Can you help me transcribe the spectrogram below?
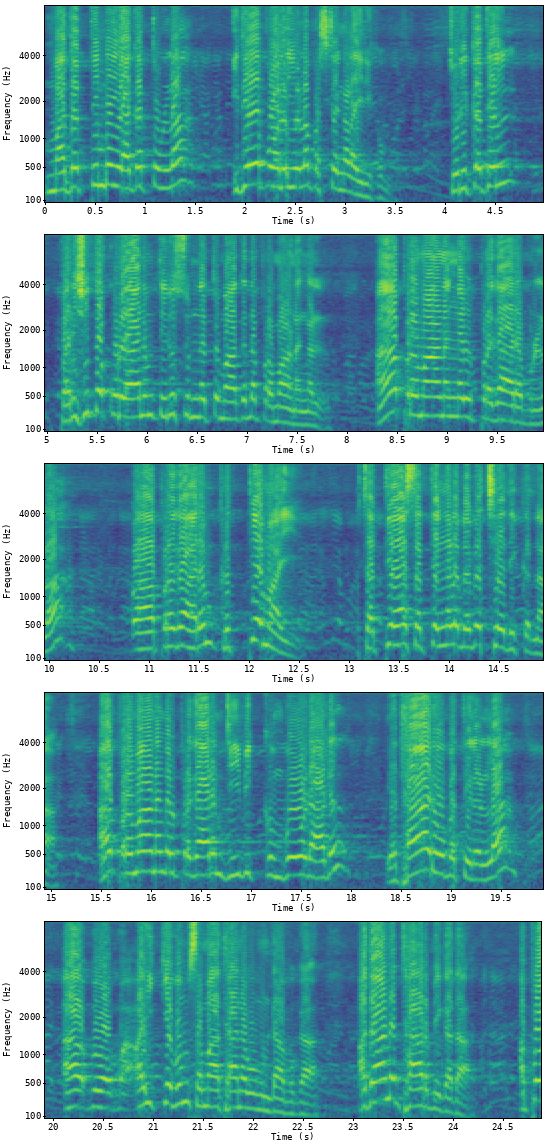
മതത്തിന്റെ അകത്തുള്ള ഇതേപോലെയുള്ള പ്രശ്നങ്ങളായിരിക്കും. ചുരുക്കത്തിൽ പരിശുദ്ധ ഖുർആാനും തിരുസുന്നത്തുമാകുന്ന പ്രമാണങ്ങൾ. ആ പ്രമാണങ്ങൾ പ്രകാരമുള്ള പ്രകാരം കൃത്യമായി സത്യാസത്യങ്ങളെ വ്യവച്ഛേദിക്കുന്ന ആ പ്രമാണങ്ങൾ പ്രകാരം ജീവിക്കുമ്പോഴാണ് യഥാരൂപത്തിലുള്ള ഐക്യവും സമാധാനവും ഉണ്ടാവുക. അതാണ് ധാർമ്മികത. അപ്പോ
